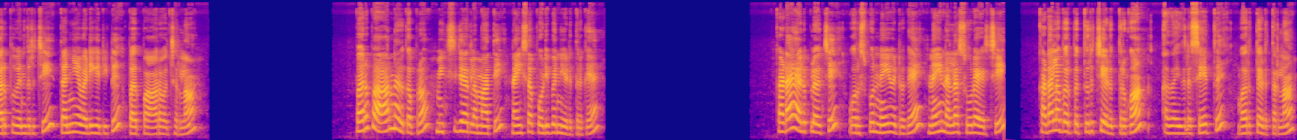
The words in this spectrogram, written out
பருப்பு வெந்துருச்சு. தண்ணியை வடிகட்டிட்டு பருப்பை ஆற வச்சிடலாம். பருப்பு ஆறுனதுக்கப்புறம் மிக்சி ஜாரில் மாற்றி நைஸாக பொடி பண்ணி எடுத்திருக்கேன். கடாய் அடுப்பில் வச்சு ஒரு ஸ்பூன் நெய் விட்டுருக்கேன். நெய் நல்லா சூடாயிடுச்சு கடலை பருப்பை திரித்து எடுத்துருக்கோம். அதை இதில் சேர்த்து வறுத்து எடுத்துடலாம்.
